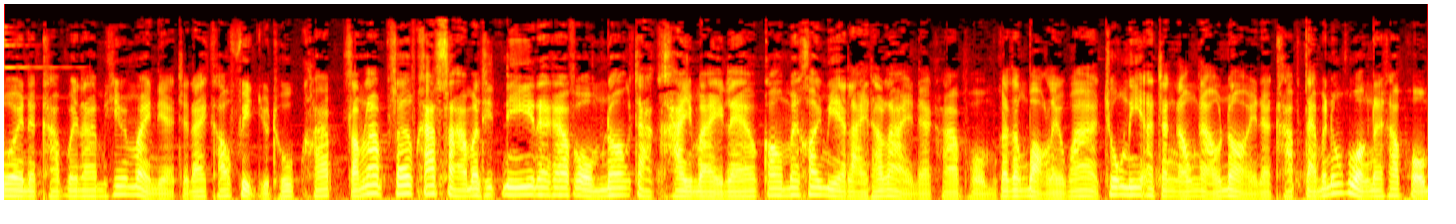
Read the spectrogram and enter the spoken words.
ด้วยนะครับเวลามีคลิปใหม่เนี่ยจะได้เข้าฟีด YouTube ครับสำหรับเซิร์ฟคัสสามอาทิตย์นี้นะครับผมนอกจากไข่ใหม่แล้วก็ไม่ค่อยมีอะไรเท่าไหร่นะครับผมก็ต้องบอกเลยว่าช่วงนี้อาจจะเหงาๆหน่อยนะครับ แต่ไม่ต้องห่วงนะครับผม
